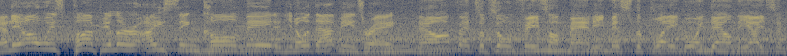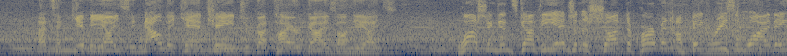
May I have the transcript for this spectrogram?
And the always popular icing call made, and you know what that means, Ray? Now, offensive zone faceoff, man, he missed the play going down the ice, and that's a gimme icing. Now they can't change. You've got tired guys on the ice. Washington's got the edge in the shot department, a big reason why they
